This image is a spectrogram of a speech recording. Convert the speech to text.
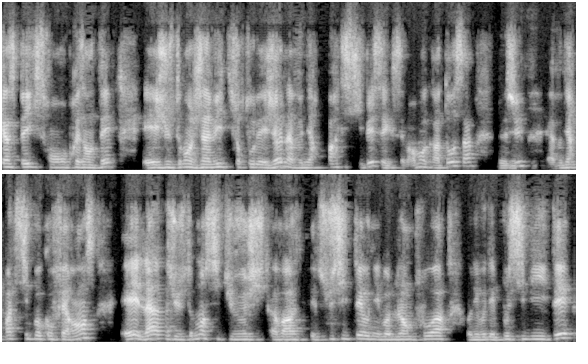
15 pays qui seront représentés. Et justement, j'invite surtout les jeunes à venir participer, c'est vraiment gratos hein, dessus, à venir participer aux conférences. Et là, justement, si tu veux avoir suscité au niveau de l'emploi, au niveau des possibilités,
